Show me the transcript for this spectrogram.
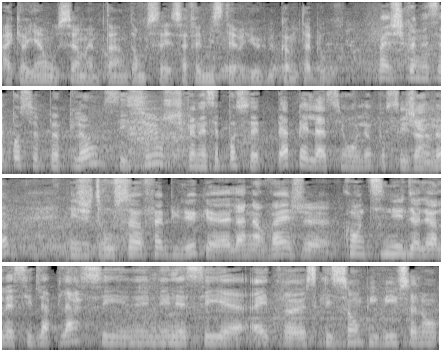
accueillant aussi en même temps. Donc, ça fait mystérieux comme tableau. Ben, je connaissais pas ce peuple-là, c'est sûr. Je connaissais pas cette appellation-là pour ces gens-là. Et je trouve ça fabuleux que la Norvège continue de leur laisser de la place et les laisser être ce qu'ils sont puis vivre selon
